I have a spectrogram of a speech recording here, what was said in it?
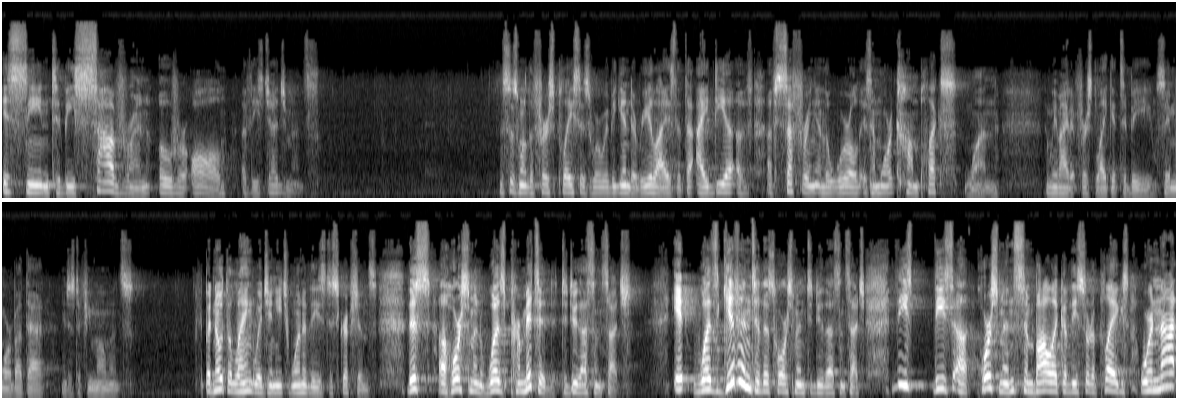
is seen to be sovereign over all of these judgments. This is one of the first places where we begin to realize that the idea of, of suffering in the world is a more complex one than we might at first like it to be. We'll say more about that in just a few moments. But note the language in each one of these descriptions. This uh, horseman was permitted to do thus and such. It was given to this horseman to do thus and such. These, these uh, horsemen, symbolic of these sort of plagues, were not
